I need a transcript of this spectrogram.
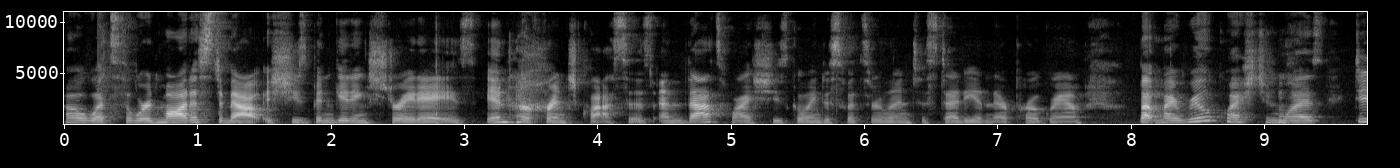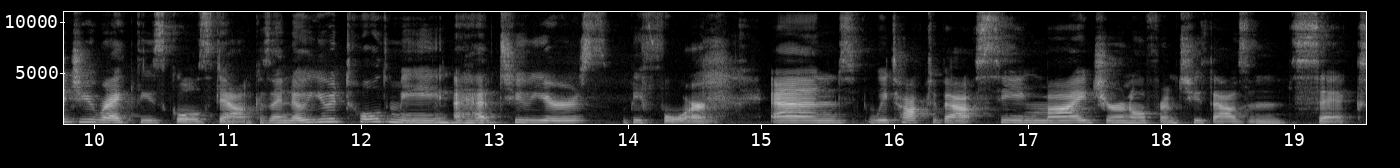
oh, what's the word, modest about is she's been getting straight A's in her French classes, and that's why she's going to Switzerland to study in their program. But my real question was, did you write these goals down? Because I know you had told me Mhm. ahead two years before, and we talked about seeing my journal from 2006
